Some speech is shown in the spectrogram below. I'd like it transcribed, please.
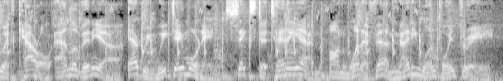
with Carol and Lavinia. Every weekday morning, 6 to 10 a.m. on 1FM 91.3.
